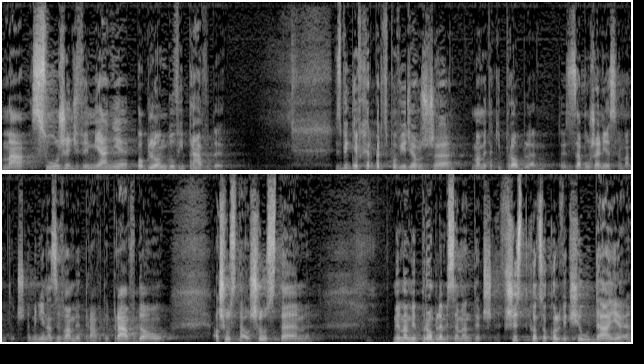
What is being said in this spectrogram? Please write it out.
ma służyć wymianie poglądów i prawdy. Zbigniew Herbert powiedział, że mamy taki problem, to jest zaburzenie semantyczne. My nie nazywamy prawdy prawdą, oszusta oszustem. My mamy problem semantyczny. Wszystko, cokolwiek się udaje,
